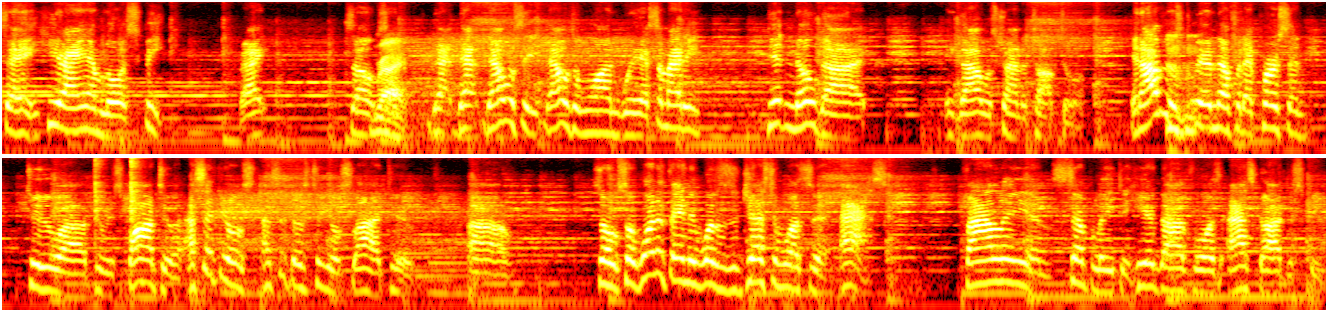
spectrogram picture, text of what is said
say, here I am, Lord, speak, right? So, right. So that, that, that was the, that was the one where somebody didn't know God and God was trying to talk to him. And I was just mm -hmm. clear enough for that person to uh, to respond to it. I sent you I sent those to your slide too. Um, so so one of the things that was a suggestion was to ask, finally and simply to hear God's voice, ask God to speak,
